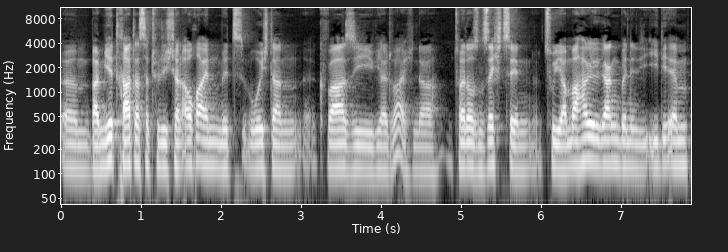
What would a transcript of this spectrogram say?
ähm, bei mir trat das natürlich dann auch ein, mit, wo ich dann quasi, wie alt war ich denn da? 2016 zu Yamaha gegangen bin in die IDM.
